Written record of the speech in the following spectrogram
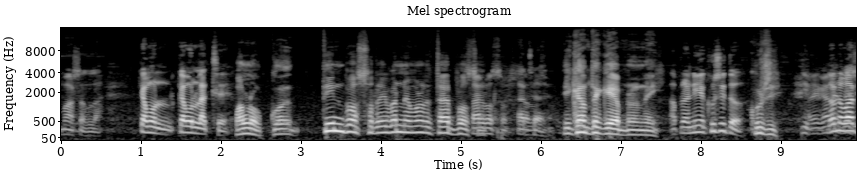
মাশাল্লাহ কেমন কেমন লাগছে? ভালো। তিন বছর এবার নেই মানে চার বছর। আচ্ছা। এখান থেকে আপনার নেই। আপনার নিয়ে খুশি তো? খুশি। ধন্যবাদ।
